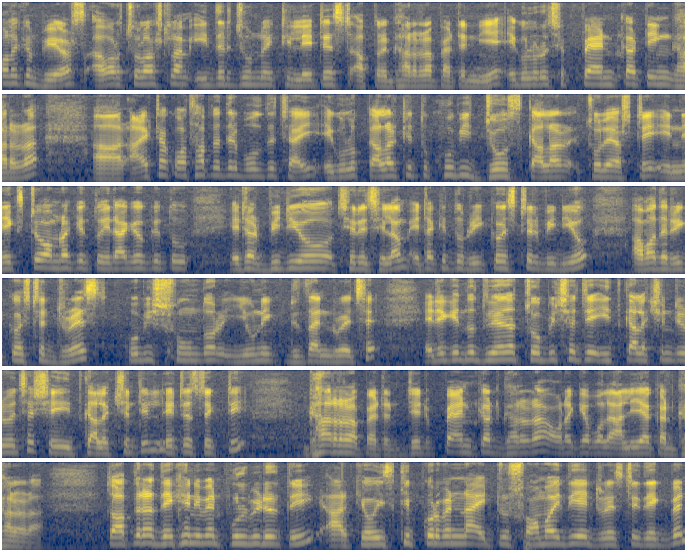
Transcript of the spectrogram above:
ওয়ালাইকুম ভিয়ার্স আবার চলে আসলাম ঈদের জন্য একটি লেটেস্ট আপনার ঘাড়ারা প্যাটার্ন নিয়ে। এগুলো হচ্ছে প্যান্ট কাটিং ঘাড়ারা। আর আরেকটা কথা আপনাদের বলতে চাই, এগুলো কালার কিন্তু খুবই জোস কালার চলে আসছে। এই নেক্সটেও আমরা কিন্তু, এর আগেও কিন্তু এটার ভিডিও ছেড়েছিলাম। এটা কিন্তু রিকোয়েস্টের ভিডিও আমাদের রিকোয়েস্টের ড্রেস খুবই সুন্দর ইউনিক ডিজাইন রয়েছে। এটা কিন্তু দুই হাজার যে ঈদ কালেকশনটি রয়েছে, সেই ঈদ কালেকশনটির লেটেস্ট একটি ঘাড়ারা প্যাটার্ন যেটি প্যান্ট কাট ঘাড়ারা, অনেকে বলে আলিয়া কাট ঘাড়ারা। তো আপনারা দেখে নেবেন ফুল ভিডিওতেই আর কেউ স্কিপ করবেন না, একটু সময় দিয়ে ড্রেসটি দেখবেন।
